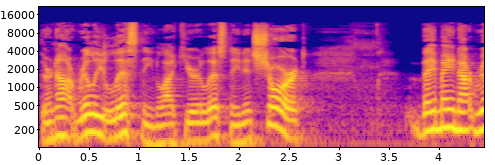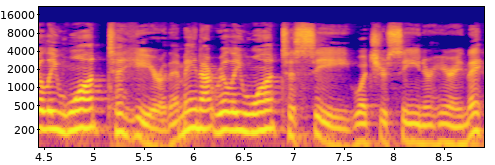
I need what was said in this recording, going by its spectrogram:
They're not really listening like you're listening. In short, they may not really want to hear. They may not really want to see what you're seeing or hearing. They,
